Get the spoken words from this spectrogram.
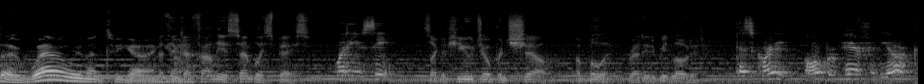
So, where are we meant to be going? I think I found the assembly space. What do you see? It's like a huge open shell, a bullet ready to be loaded. That's great. All prepared for the Ark.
